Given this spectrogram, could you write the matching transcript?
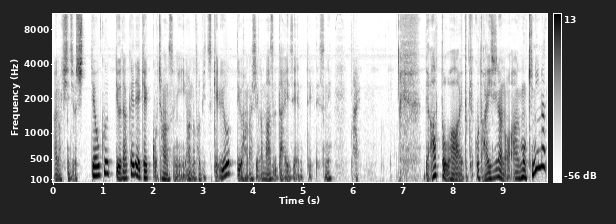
あの記事を知っておくっていうだけで結構チャンスにあの飛びつけるよっていう話がまず大前提ですね。はいで、あとは、えっと、結構大事なのは、あもう気になっ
